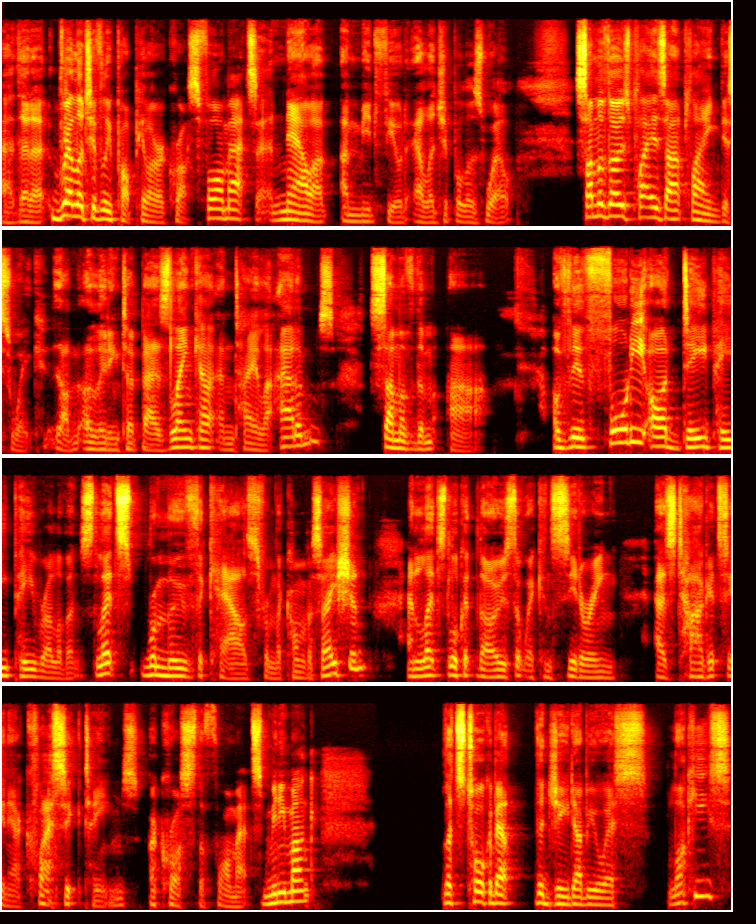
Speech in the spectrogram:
uh, that are relatively popular across formats and now are, are, midfield eligible as well. Some of those players aren't playing this week, um, alluding to Baz Lenker and Taylor Adams. Some of them are. Of the 40 odd DPP relevance, let's remove the cows from the conversation and let's look at those that we're considering as targets in our classic teams across the formats. Mini Monk, let's talk about the GWS Lachies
